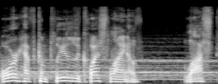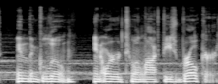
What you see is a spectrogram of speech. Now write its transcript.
or have completed the quest line of Lost in the Gloom in order to unlock these brokers.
